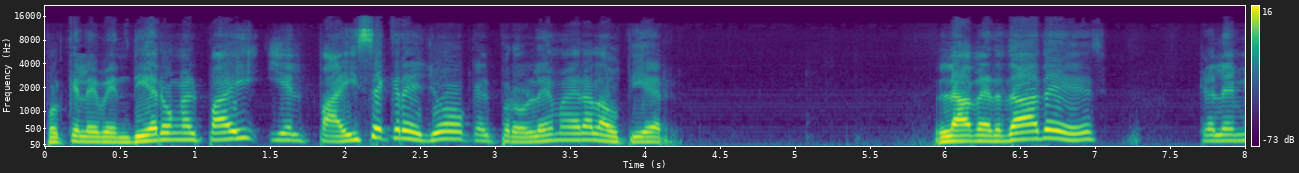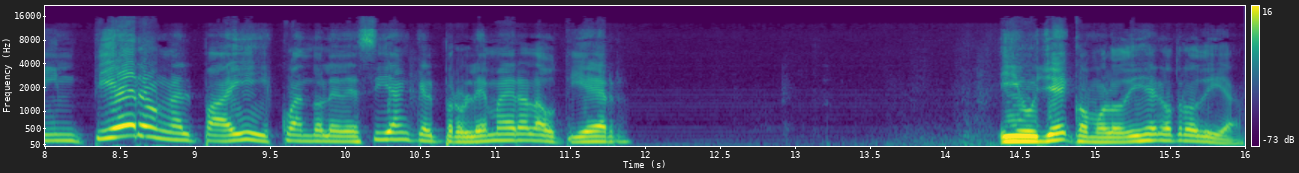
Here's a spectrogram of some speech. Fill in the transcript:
porque le vendieron al país y el país se creyó que el problema era la UTIER. La verdad es que le mintieron al país cuando le decían que el problema era la UTIER. Y huye, como lo dije el otro día,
